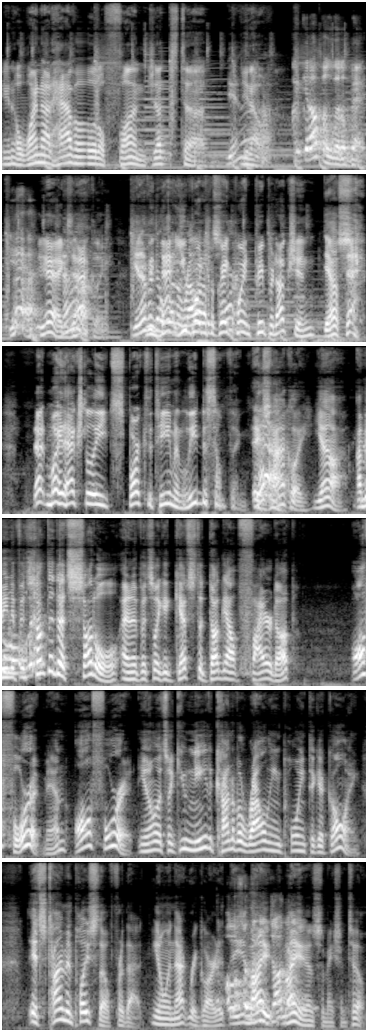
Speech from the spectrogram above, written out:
you know, why not have a little fun just to, yeah. you know, Wake it up a little bit. Yeah. yeah, exactly. you I never mean, know Matt, when you brought up a great start. point in pre-production. Yes, That that might actually spark the team and lead to something. Exactly. Yeah, I mean, if it's something that's subtle and if it's like it gets the dugout fired up, all for it, man. All for it. You know, it's like you need a kind of a rallying point to get going. It's time and place though for that. You know, in that regard, it, in my dugout- my estimation too.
